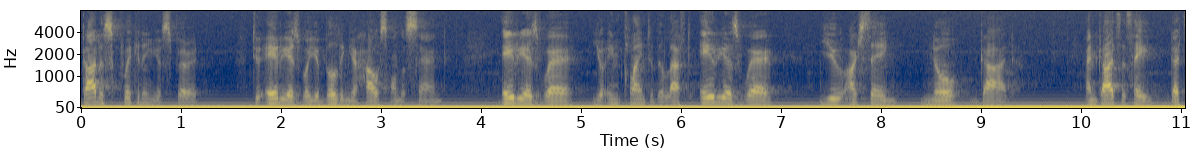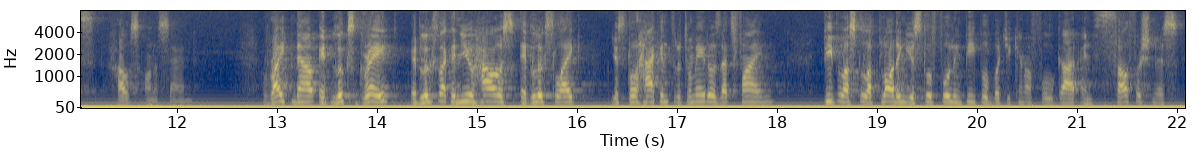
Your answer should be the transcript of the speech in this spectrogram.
God is quickening your spirit to areas where you're building your house on the sand, areas where you're inclined to the left, areas where you are saying, No, God. And God says, Hey, that's house on a sand. Right now, it looks great. It looks like a new house. It looks like you're still hacking through tomatoes. That's fine. People are still applauding. You're still fooling people, but you cannot fool God. And selfishness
